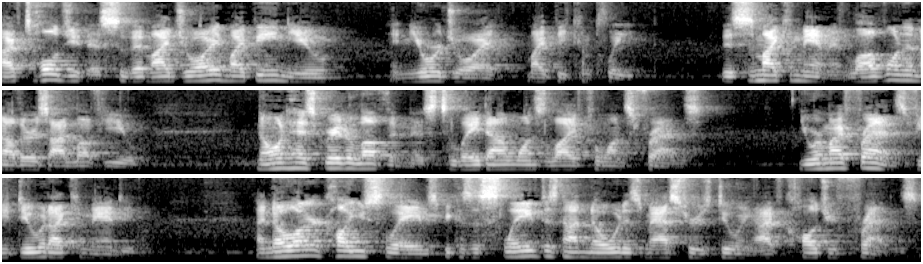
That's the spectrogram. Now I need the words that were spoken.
I have told you this so that my joy might be in you and your joy might be complete. This is my commandment love one another as I love you. No one has greater love than this to lay down one's life for one's friends. You are my friends if you do what I command you. I no longer call you slaves because a slave does not know what his master is doing. I have called you friends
